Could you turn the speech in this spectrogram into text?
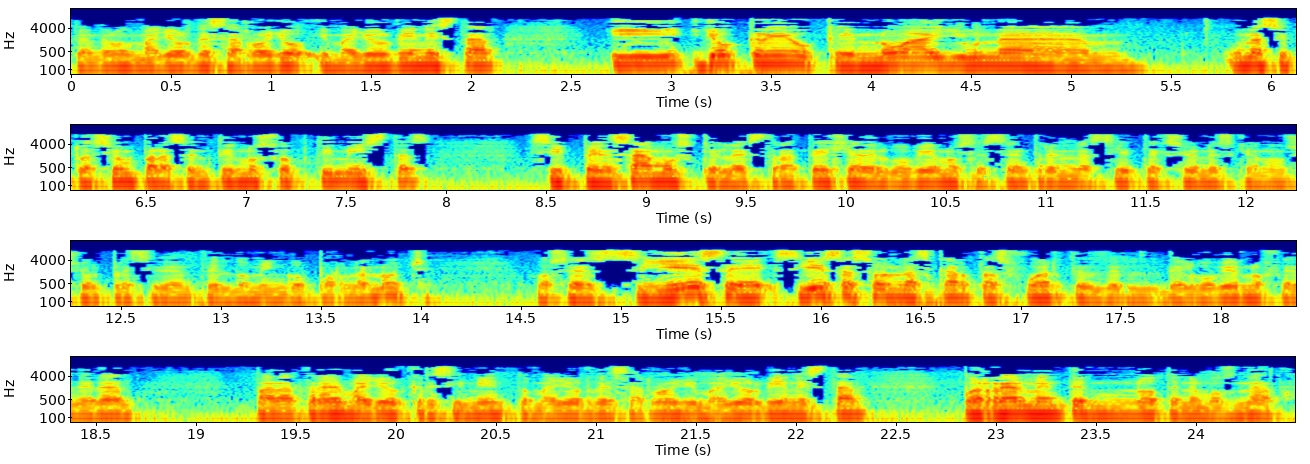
tendremos mayor desarrollo y mayor bienestar y yo creo que no hay una, una situación para sentirnos optimistas si pensamos que la estrategia del gobierno se centra en las siete acciones que anunció el presidente el domingo por la noche. O sea, si, ese, si esas son las cartas fuertes del, del gobierno federal para traer mayor crecimiento, mayor desarrollo y mayor bienestar, pues realmente no tenemos nada.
